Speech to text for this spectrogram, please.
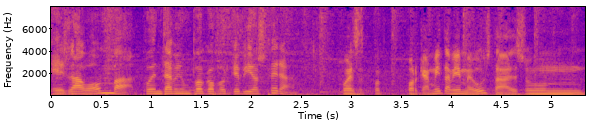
Es la bomba. Cuéntame un poco por qué Biosfera. Pues por- porque a mí también me gusta. Es un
